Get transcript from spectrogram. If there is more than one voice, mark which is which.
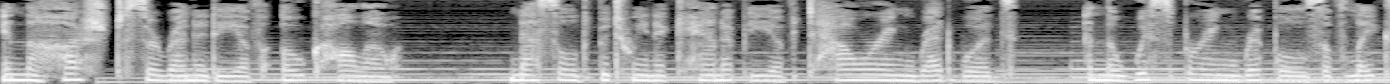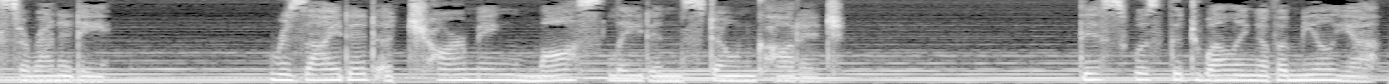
Speaker 1: In the hushed serenity of Oak Hollow, nestled between a canopy of towering redwoods and the whispering ripples of Lake Serenity, resided a charming, moss laden stone cottage. This was the dwelling of Amelia,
